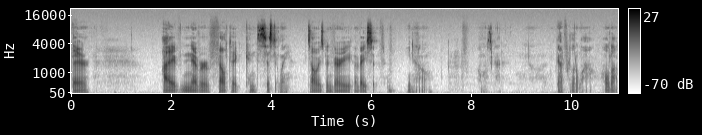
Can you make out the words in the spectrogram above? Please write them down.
there. I've never felt it consistently. It's always been very evasive. You know, almost got it. You know, got it for a little while. Hold on.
